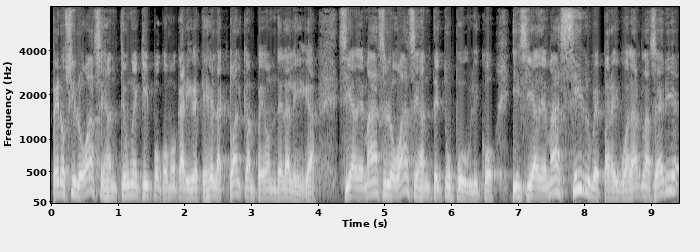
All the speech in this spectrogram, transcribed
Pero si lo haces ante un equipo como Caribe, que es el actual campeón de la liga, si además lo haces ante tu público y si además sirve para igualar la serie,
